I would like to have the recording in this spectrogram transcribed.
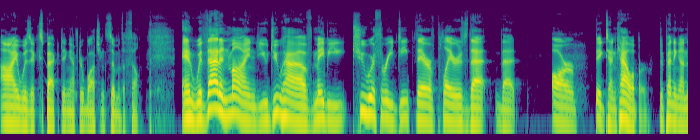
I was expecting after watching some of the film. And with that in mind, you do have maybe two or three deep there of players that that are Big Ten caliber, depending on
